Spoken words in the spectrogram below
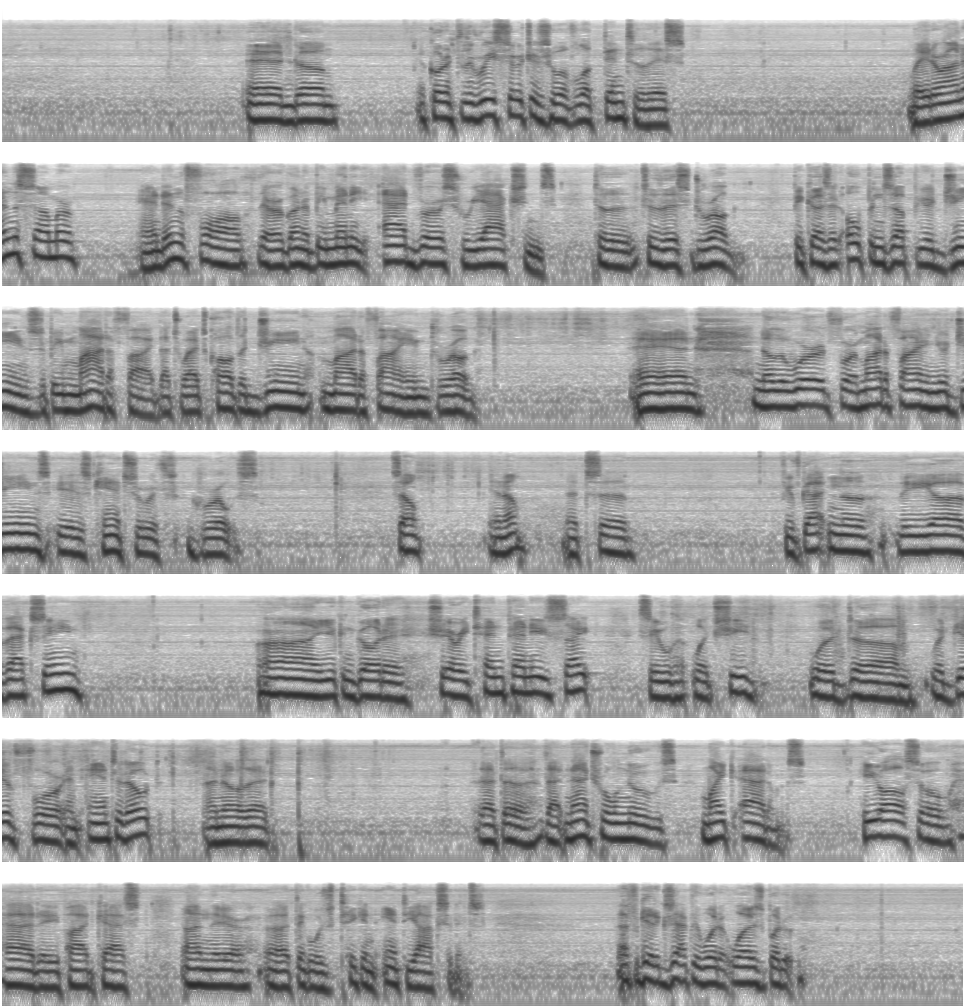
And um, according to the researchers who have looked into this, later on in the summer and in the fall, there are going to be many adverse reactions to, to this drug because it opens up your genes to be modified. That's why it's called a gene modifying drug. And another word for modifying your genes is cancerous growth. So, you know, that's uh, if you've gotten the the uh, vaccine, uh, you can go to Sherry Tenpenny's site, see what she would um, would give for an antidote. I know that that uh, that natural news, Mike Adams. He also had a podcast on there. Uh, I think it was taking antioxidants. I forget exactly what it was, but it,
